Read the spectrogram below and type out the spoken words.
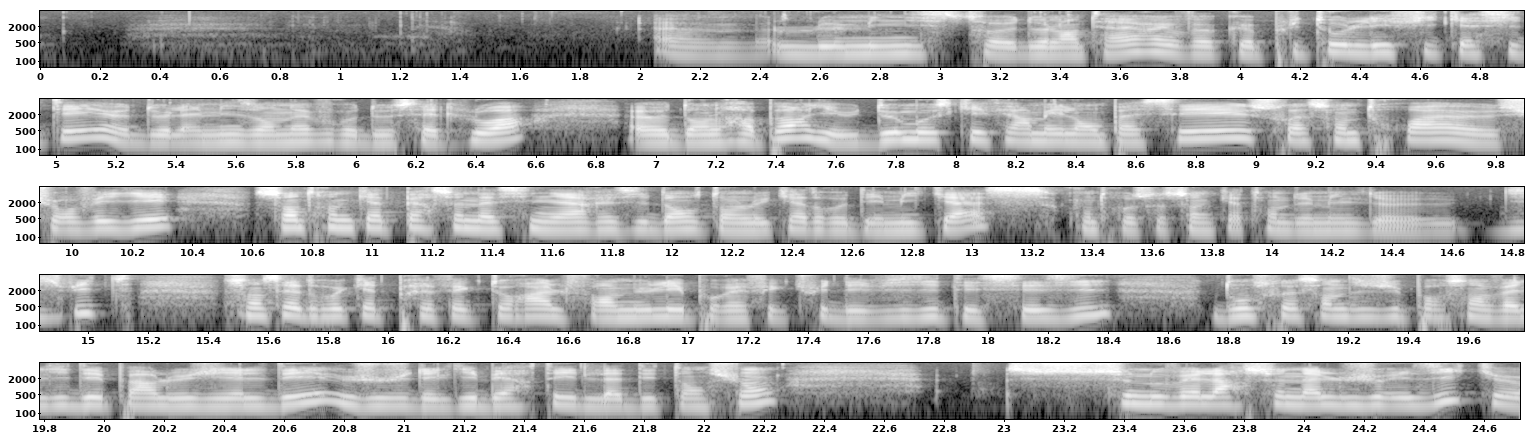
Euh, le ministre de l'Intérieur évoque plutôt l'efficacité de la mise en œuvre de cette loi. Euh, dans le rapport, il y a eu deux mosquées fermées l'an passé, 63 euh, surveillées, 134 personnes assignées à résidence dans le cadre des MICAS, contre 64 en 2018, 107 requêtes préfectorales formulées pour effectuer des visites et saisies, dont 78% validées par le JLD, juge des libertés et de la détention ce nouvel arsenal juridique,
